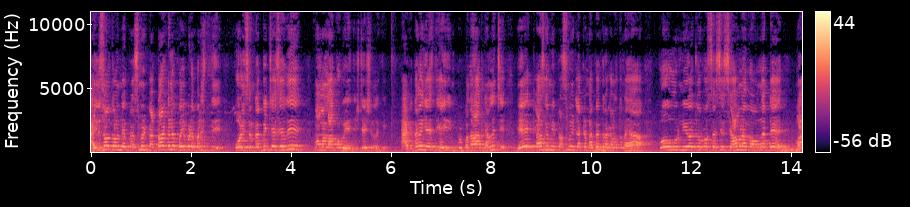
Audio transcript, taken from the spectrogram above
ఐదు సంవత్సరాలు మేము ప్రెస్ మీట్ పెట్టాలంటేనే భయపడే పరిస్థితి. పోలీసులు రప్పించేసేది మమ్మల్ని లాక్కుపోయేది స్టేషన్లకి. ఆ విధంగా చేస్తే ఐదు- ఇప్పుడు పదహారు నెలల నుంచి ఏ క్లాస్గా మీ ప్రెస్ మీట్లు ఎక్కడ అభ్యంతరం కలుగుతున్నాయా? కోవూరు నియోజకవర్గం సస్యశ్యామలంగా ఉందంటే మా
